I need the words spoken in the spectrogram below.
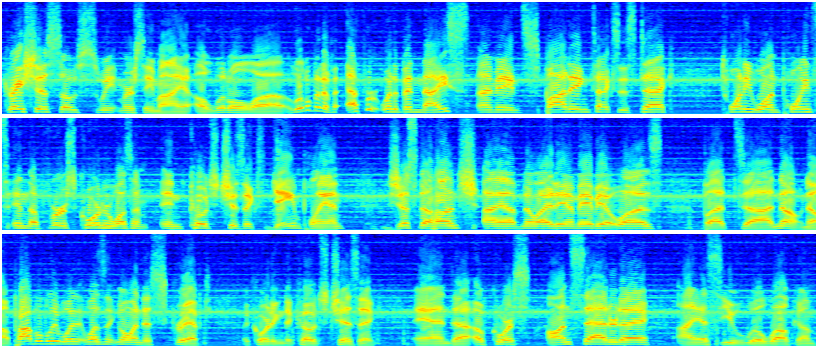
gracious, so sweet, Mercy Maya. A little, uh, a little bit of effort would have been nice. I mean, spotting Texas Tech, 21 points in the first quarter wasn't in Coach Chizik's game plan. Just a hunch. I have no idea. Maybe it was, but uh, no, no, probably wasn't going to script according to Coach Chizik. And uh, of course, on Saturday, ISU will welcome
